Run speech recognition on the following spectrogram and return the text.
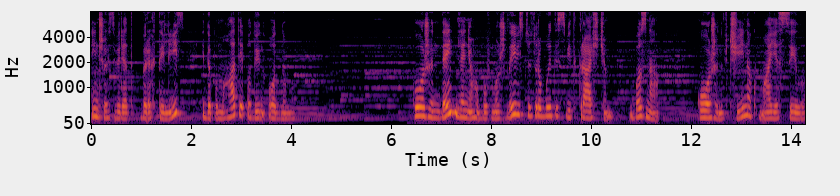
інших звірят берегти ліс і допомагати один одному. Кожен день для нього був можливістю зробити світ кращим, бо знав, кожен вчинок має силу.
